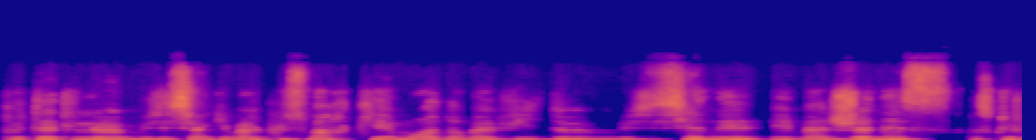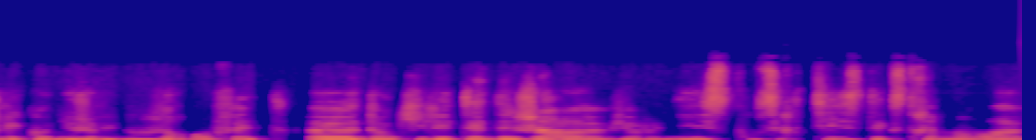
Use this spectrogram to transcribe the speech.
peut-être le musicien qui m'a le plus marqué, moi, dans ma vie de musicienne et, ma jeunesse, parce que je l'ai connu, j'avais 12 ans, en fait. Euh, donc, il était déjà euh, violoniste, concertiste, extrêmement euh,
